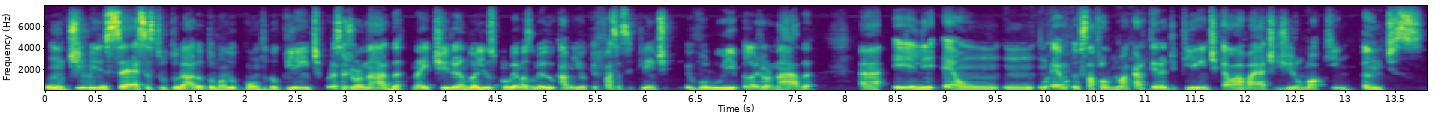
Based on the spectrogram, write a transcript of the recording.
um time de CS estruturado tomando conta do cliente por essa jornada, né, e tirando ali os problemas no meio do caminho que faça esse cliente evoluir pela jornada, uh, ele é um, um, um é, você está falando de uma carteira de cliente que ela vai atingir um lock-in antes.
